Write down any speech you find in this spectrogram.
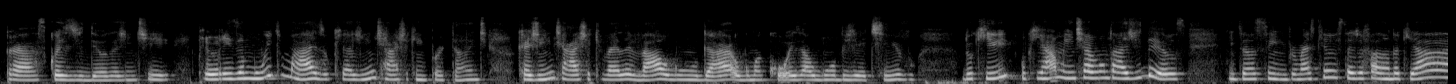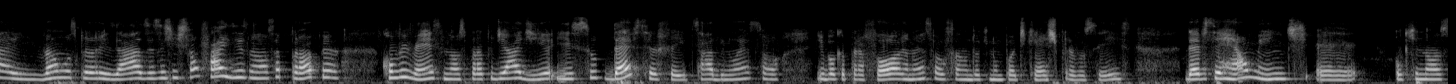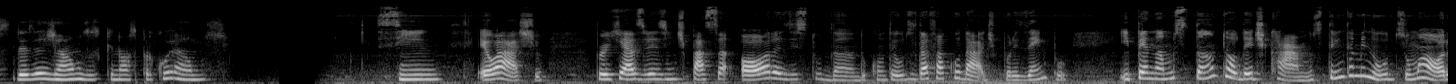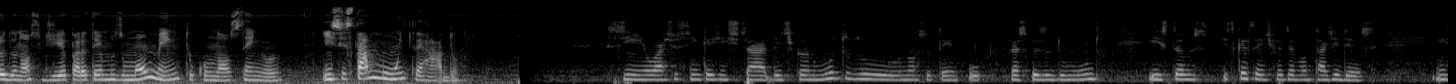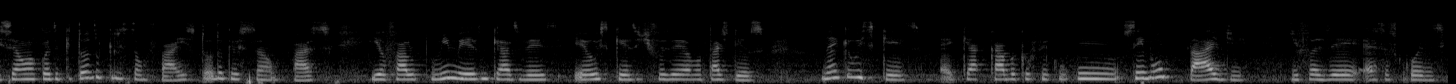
para as coisas de Deus. A gente prioriza muito mais o que a gente acha que é importante, o que a gente acha que vai levar a algum lugar, alguma coisa, algum objetivo, do que o que realmente é a vontade de Deus. Então, assim, por mais que eu esteja falando aqui, ai, vamos priorizar, às vezes a gente não faz isso na nossa própria convivência, no nosso próprio dia a dia, e isso deve ser feito, sabe? Não é só de boca para fora, não é só falando aqui num podcast para vocês. Deve ser realmente é, o que nós desejamos, o que nós procuramos. Sim, eu acho. Porque às vezes a gente passa horas estudando conteúdos da faculdade, por exemplo, e penamos tanto ao dedicarmos 30 minutos, uma hora do nosso dia para termos um momento com o nosso Senhor. Isso está muito errado. Sim, eu acho sim que a gente está dedicando muito do nosso tempo para as coisas do mundo e estamos esquecendo de fazer a vontade de Deus. Isso é uma coisa que todo cristão faz, todo cristão passa. E eu falo por mim mesmo que às vezes eu esqueço de fazer a vontade de Deus. Não é que eu esqueço, é que acaba que eu fico com, sem vontade de fazer essas coisas.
